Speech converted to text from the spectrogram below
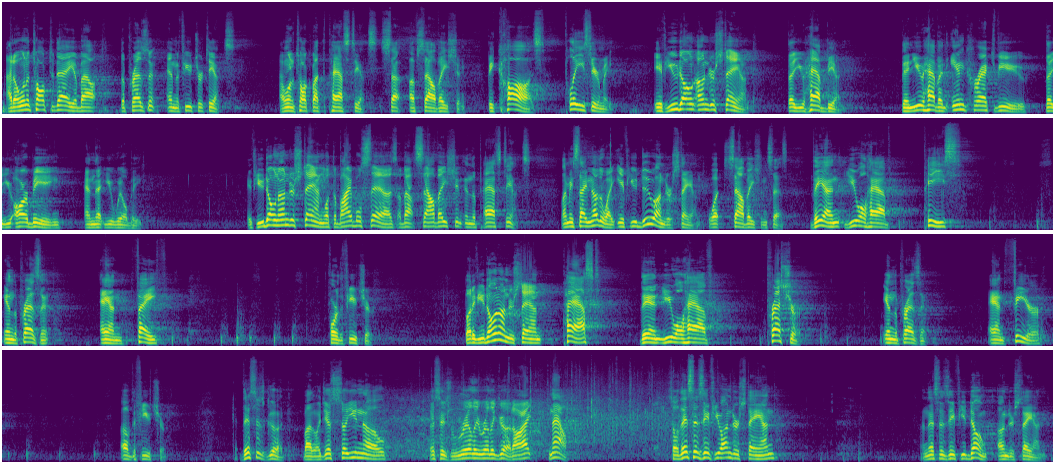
I don't want to talk today about the present and the future tense. I want to talk about the past tense of salvation. Because, please hear me, if you don't understand that you have been, then you have an incorrect view that you are being and that you will be. If you don't understand what the Bible says about salvation in the past tense, let me say another way. If you do understand what salvation says, then you will have peace in the present and faith for the future. But if you don't understand past, then you will have pressure in the present and fear of the future. This is good, by the way, just so you know. This is really, really good. All right? Now, so this is if you understand, and this is if you don't understand.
